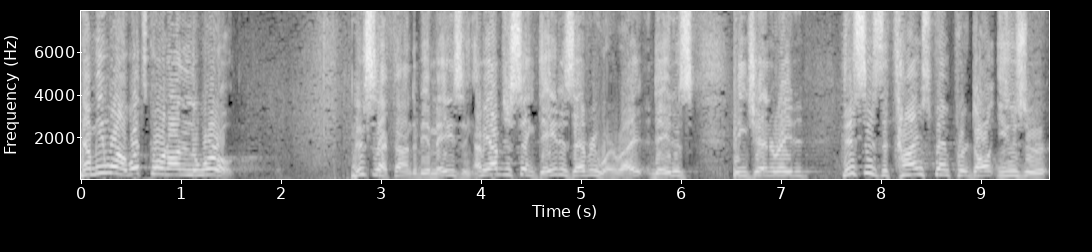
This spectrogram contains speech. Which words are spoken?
Now, meanwhile, what's going on in the world? This is I found to be amazing. I mean, I'm just saying data is everywhere, right? Data is being generated. This is the time spent per adult user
